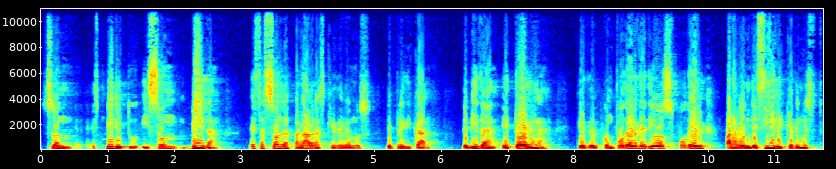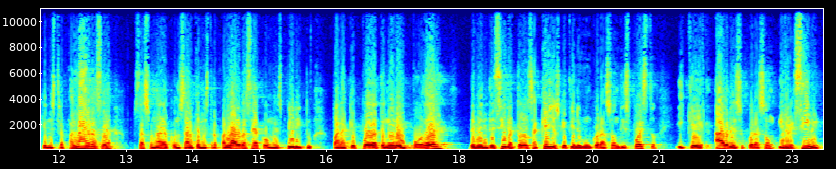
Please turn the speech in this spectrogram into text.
son espíritu y son vida. Estas son las palabras que debemos de predicar, de vida eterna, que con poder de Dios, poder para bendecir, que, que nuestra palabra sea sazonada con sal, que nuestra palabra sea con espíritu, para que pueda tener el poder de bendecir a todos aquellos que tienen un corazón dispuesto y que abren su corazón y reciben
